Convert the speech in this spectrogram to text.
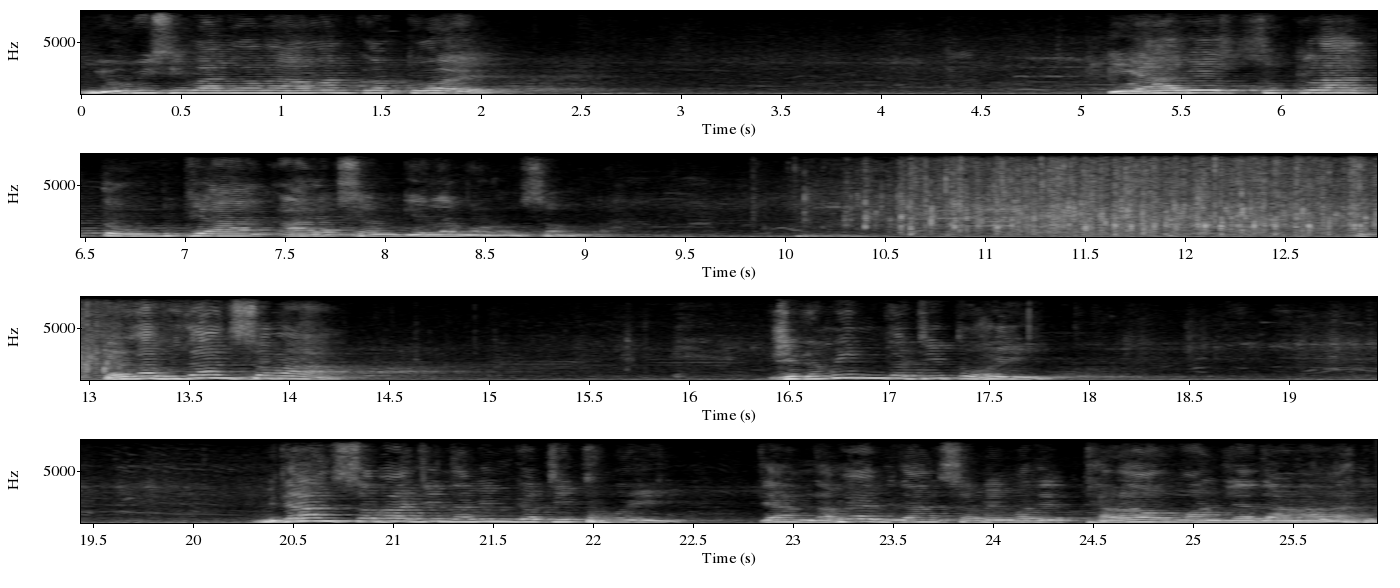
मी ओबीसी बांधवांना आवाहन करतोय. यावेळेस चुकला तो आरक्षण गेलं म्हणून समजा. त्याचा विधानसभा जी नवीन गठीत होईल विधानसभा जी नवीन गठीत होईल त्या नव्या विधानसभेमध्ये ठराव मांडला जाणार आहे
